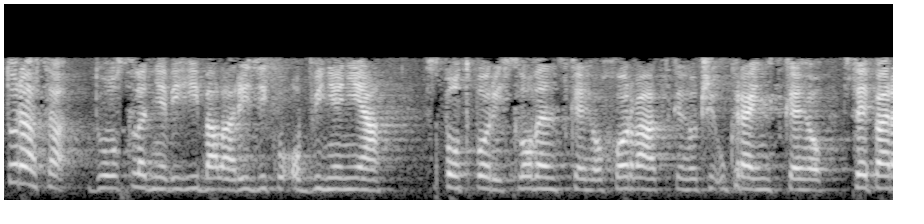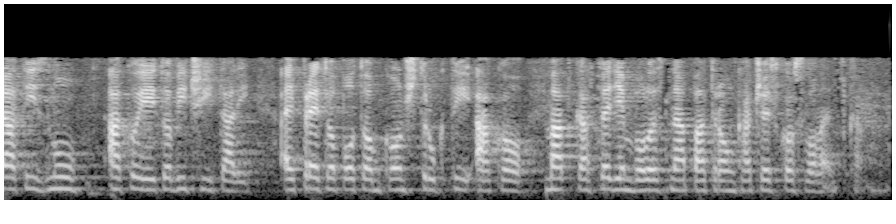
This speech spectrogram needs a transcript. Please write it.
ktorá sa dôsledne vyhýbala riziku obvinenia z podpory slovenského, chorvátskeho či ukrajinského separatizmu, ako jej to vyčítali. Aj preto potom konštrukty ako Matka 7 bolesná patronka Československa.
